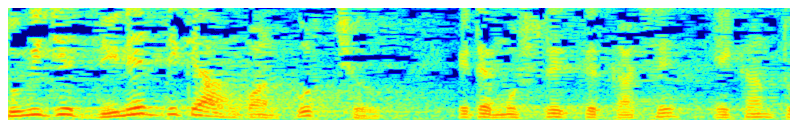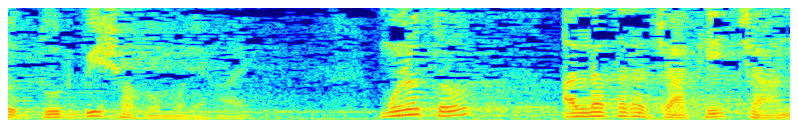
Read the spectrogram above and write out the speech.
তুমি যে দিনের দিকে আহ্বান করছ, এটা মুশরিকদের কাছে একান্ত দুর্বিষহ মনে হয়। মূলত, আল্লাহ তারা যাকেই চান,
